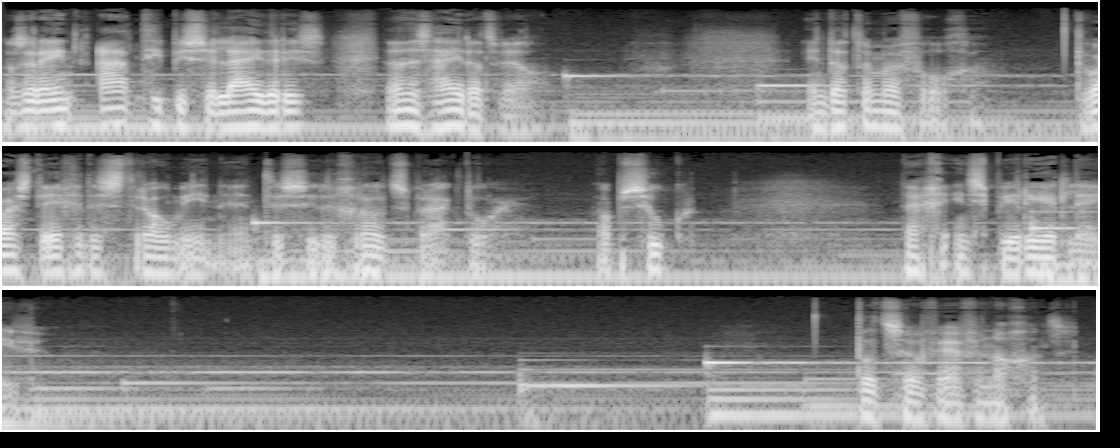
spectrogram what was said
Als er één atypische leider is, dan is hij dat wel. En dat er maar volgen. Dwars tegen de stroom in en tussen de grootspraak door. Op zoek naar geïnspireerd leven. Tot zover vanochtend.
